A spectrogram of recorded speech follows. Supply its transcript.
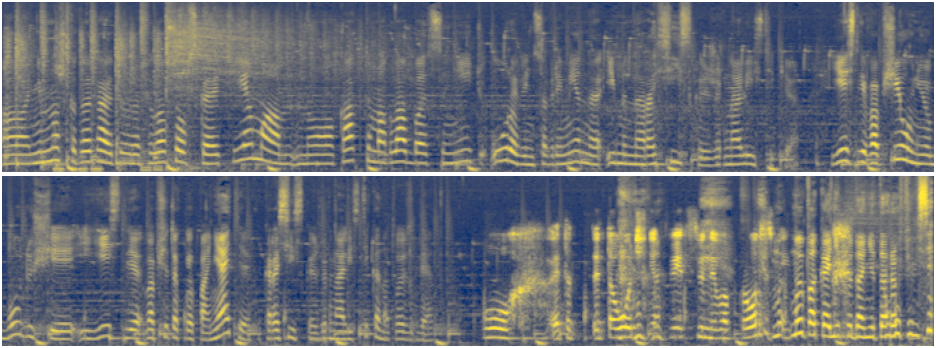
А, немножко такая тоже философская тема, но как ты могла бы оценить уровень современной именно российской журналистики? Есть ли вообще у нее будущее и есть ли вообще такое понятие, как российская журналистика, на твой взгляд? Ох, это, это очень ответственный вопрос. Мы, мы пока никуда не торопимся.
